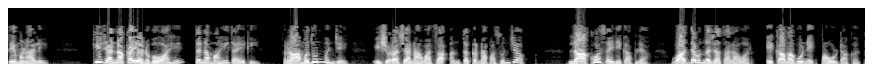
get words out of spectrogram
ते म्हणाले की ज्यांना काही अनुभव आहे त्यांना माहीत आहे की रामधून म्हणजे ईश्वराच्या नावाचा अंतकरणापासून जप. लाखो सैनिक आपल्या वाद्यवृंदाच्या तालावर एकामागून एक पाऊल टाकत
